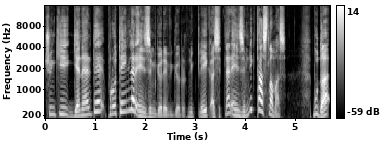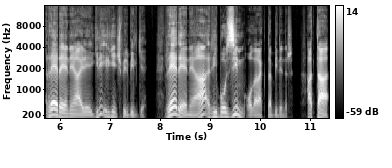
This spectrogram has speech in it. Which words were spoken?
çünkü genelde proteinler enzim görevi görür. Nükleik asitler enzimlik taslamaz. Bu da rRNA ile ilgili ilginç bir bilgi. rRNA ribozim olarak da bilinir. Hatta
